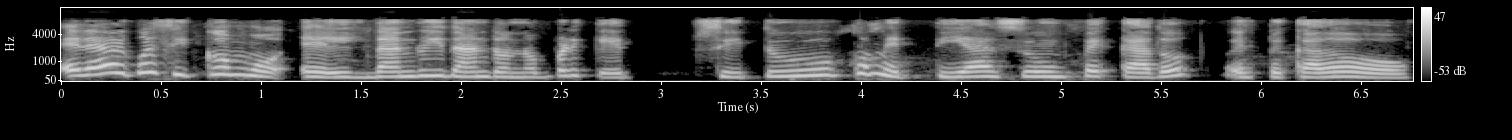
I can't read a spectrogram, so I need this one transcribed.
Era algo así como el dando y dando, ¿no? Porque si tú cometías un pecado, el pecado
